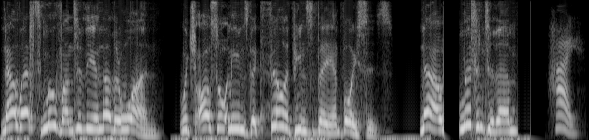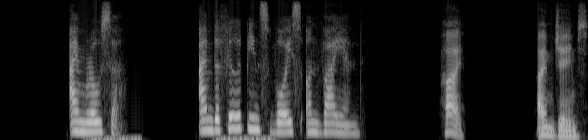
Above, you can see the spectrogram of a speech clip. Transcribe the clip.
Now let's move on to the another one, which also means the Philippines van voices. Now, listen to them. Hi. I'm Rosa. I'm the Philippines voice on Viand. Hi. I'm James.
